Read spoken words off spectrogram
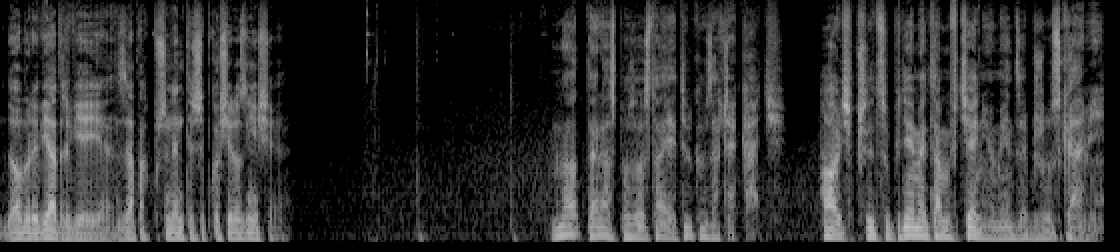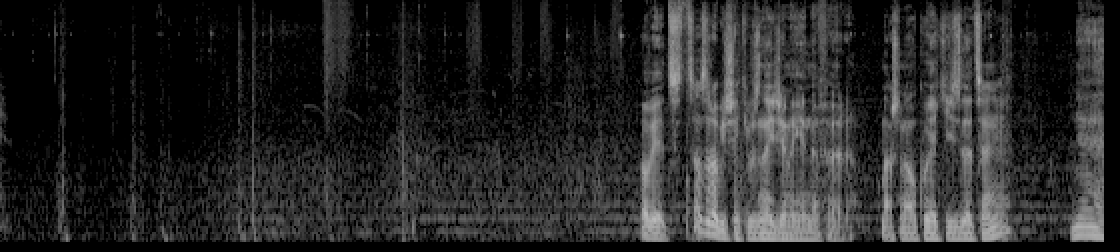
Dobry wiatr wieje, zapach przynęty szybko się rozniesie. No, teraz pozostaje tylko zaczekać. Chodź, przycupniemy tam w cieniu między brzuskami. Powiedz, co zrobisz, jak już znajdziemy Yennefer? Masz na oku jakieś zlecenie? Nie,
